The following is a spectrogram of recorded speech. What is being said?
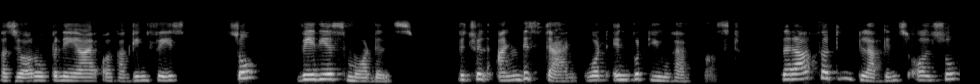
Azure OpenAI or Hugging Face. So various models which will understand what input you have passed. There are certain plugins also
